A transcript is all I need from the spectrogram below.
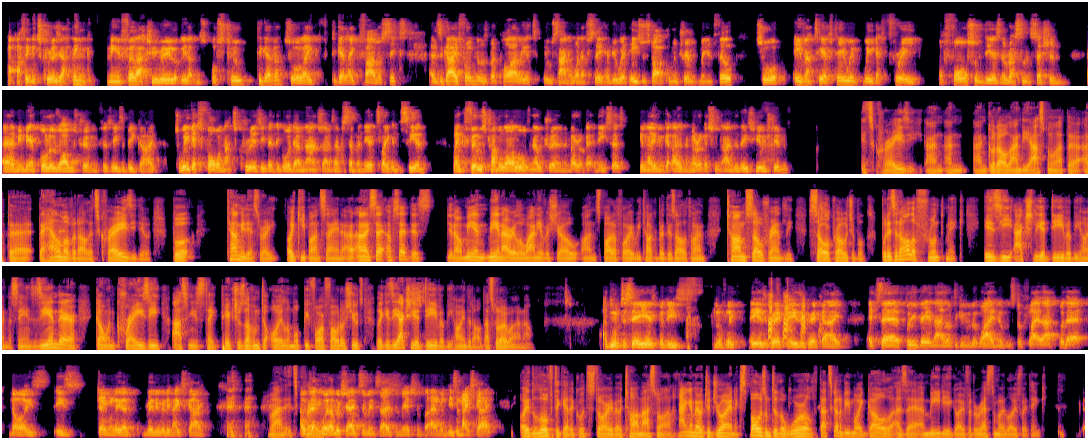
I think it's crazy. I think me and Phil actually really lucky that there's us two together. So like to get like five or six there's a guy from Middlesbrough, Paul Elliott, who signed at 1FC heavyweight. He's just started coming train with me and Phil. So even at TFT, we, we get three or four some days in a wrestling session. Uh, my mate Bull, who's always training us, he's a big guy. So we get four, and that's crazy. Then they go down and sometimes have seven and eight. It's like insane. Like Phil's travelled all over now training in America, and he says you'll not even get that in America sometimes these huge gyms. it's crazy. And and and good old Andy Aspinall at the at the the helm of it all. It's crazy, dude. But tell me this, right? I keep on saying it, and I said I've said this. You know, me and me and Ariel Helwani have a show on Spotify. We talk about this all the time. Tom's so friendly, so approachable. But is it all a front, Mick? Is he actually a diva behind the scenes? Is he in there going crazy, asking you to take pictures of him to oil him up before photo shoots? Like, is he actually a diva behind it all? That's what I want to know. I'd love to say he is, but he's lovely. He is great. he's a great guy. It's uh, funny being there. I love to give him a bit wide up and stuff like that. But uh, no, he's he's generally a really really nice guy. Man, it's I, crazy. I wish I had some inside information, but I he's a nice guy. I'd love to get a good story about Tom Aspinall and hang him out to dry and expose him to the world. That's going to be my goal as a, a media guy for the rest of my life. I think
